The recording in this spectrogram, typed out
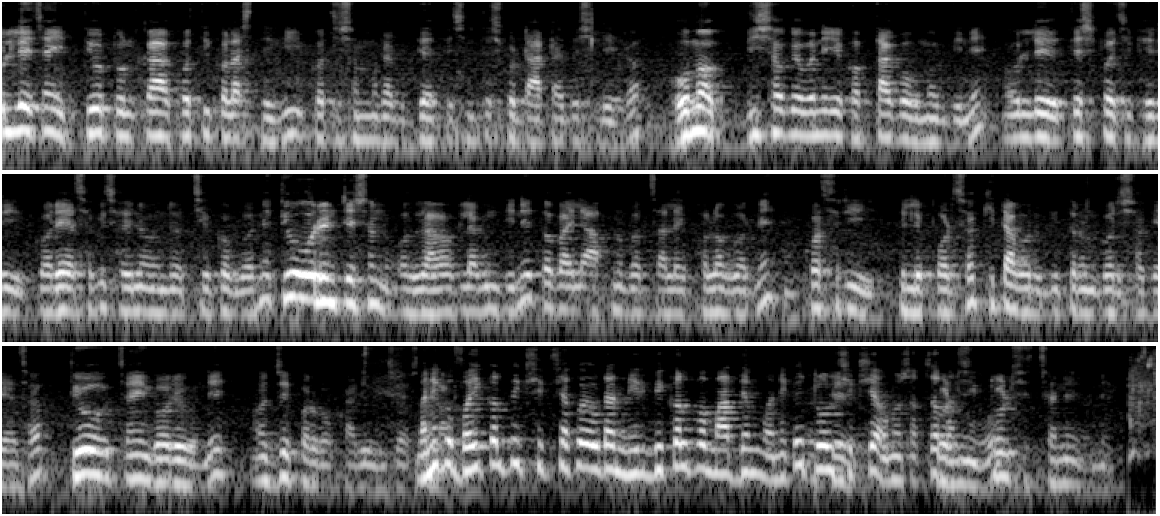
उसले चाहिँ त्यो टोलका कति क्लासदेखि कतिसम्मका विद्यार्थी छन् त्यसको डाटाबेस लिएर होमवर्क दिइसक्यो भने एक हप्ताको होमवर्क दिने। उसले त्यसपछि फेरि गरेको छ कि छैन भनेर चेकअप गर्ने। त्यो ओरिएन्टेसन अभिभावकलाई पनि दिने तपाईँले आफ्नो बच्चालाई फलो गर्ने। कसरी त्यसले पढ्छ किताबहरू वितरण गरिसकेका छ त्यो चाहिँ गर्यो भने अझै प्रभावकारी हुन्छ भनेको। वैकल्पिक शिक्षाको एउटा निर्विकल्प माध्यम भनेकै टोल शिक्षा हुनसक्छ टोल- शिक्षा नै हो।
